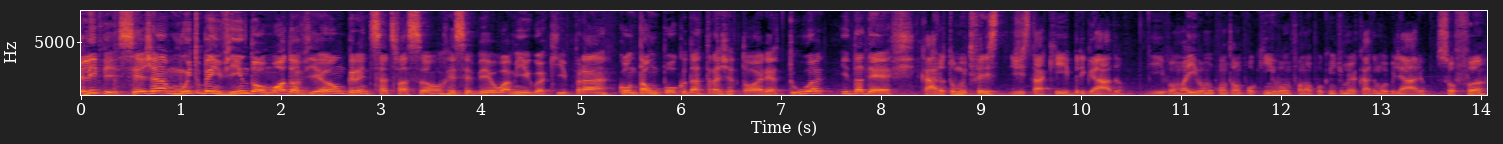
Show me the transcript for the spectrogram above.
Felipe, seja muito bem-vindo ao Modo Avião. Grande satisfação receber o amigo aqui para contar um pouco da trajetória tua e da DF. Cara, eu tô muito feliz de estar aqui, obrigado. E vamos aí, vamos contar um pouquinho, vamos falar um pouquinho de mercado imobiliário. Sou fã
